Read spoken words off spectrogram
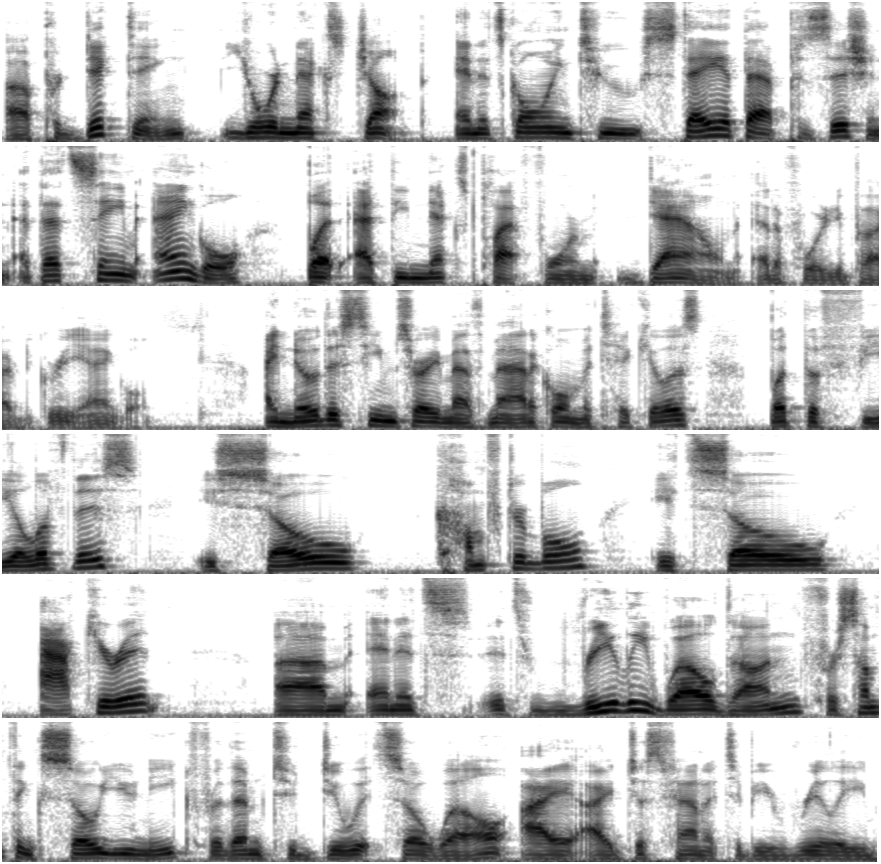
uh, predicting your next jump. And it's going to stay at that position, at that same angle, but at the next platform down at a 45 degree angle. I know this seems very mathematical and meticulous, but the feel of this is so comfortable, it's so accurate, um, and it's it's really well done for something so unique for them to do it so well. I, I just found it to be really,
